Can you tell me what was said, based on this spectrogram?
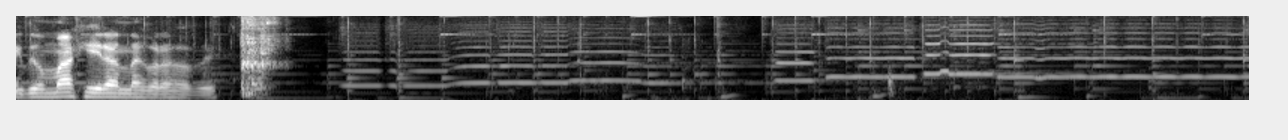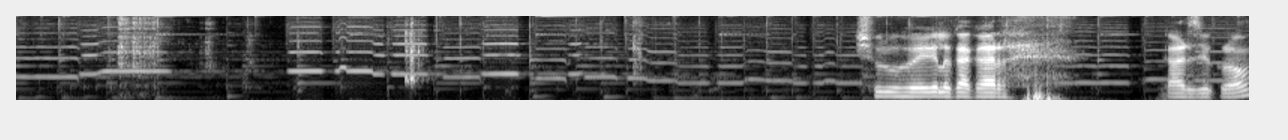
একদম মাখিয়ে রান্না করা হবে। শুরু হয়ে গেল কাকার কার্যক্রম।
